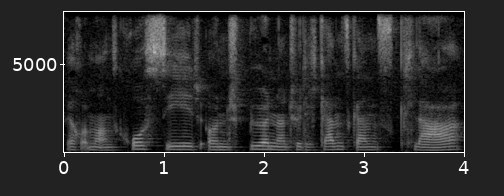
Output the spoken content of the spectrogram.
wer auch immer uns großzieht und spüren natürlich ganz, ganz klar,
